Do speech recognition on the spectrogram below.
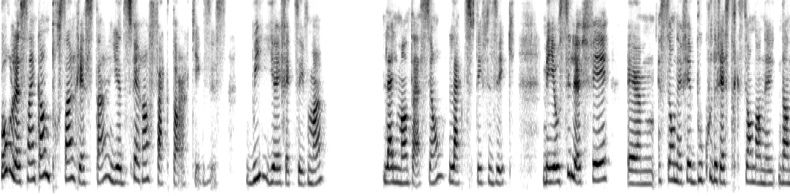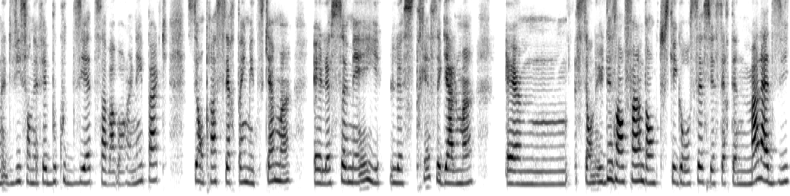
Pour le 50% restant, il y a différents facteurs qui existent. Oui, il y a effectivement l'alimentation, l'activité physique, mais il y a aussi le fait euh, si on a fait beaucoup de restrictions dans, notre vie, si on a fait beaucoup de diètes, ça va avoir un impact. Si on prend certains médicaments, euh, le sommeil, le stress également. Euh, si on a eu des enfants, donc tout ce qui est grossesse, il y a certaines maladies,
